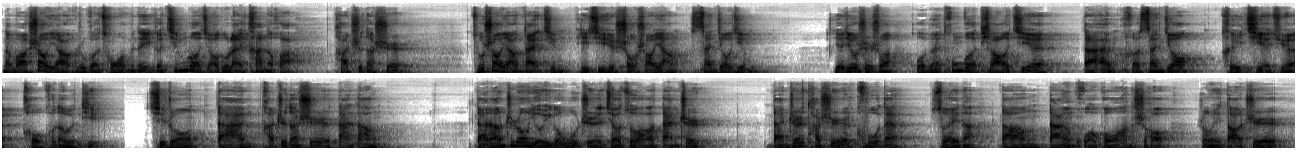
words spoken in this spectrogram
那么少阳，如果从我们的一个经络角度来看的话，它指的是足少阳胆经以及手少阳三焦经。也就是说，我们通过调节胆和三焦，可以解决口苦的问题。其中胆，它指的是胆囊，胆囊之中有一个物质叫做胆汁儿。胆汁它是苦的，所以呢，当胆火过旺的时候，容易导致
